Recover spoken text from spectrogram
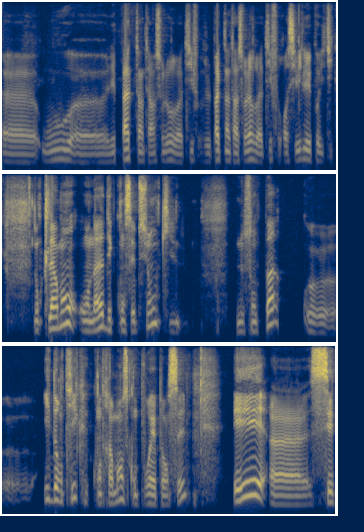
euh, ou euh, les pactes internationaux relatifs, le pacte international relatif aux droits civils et politiques. Donc clairement, on a des conceptions qui ne sont pas euh, identiques, contrairement à ce qu'on pourrait penser. Et euh, c'est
